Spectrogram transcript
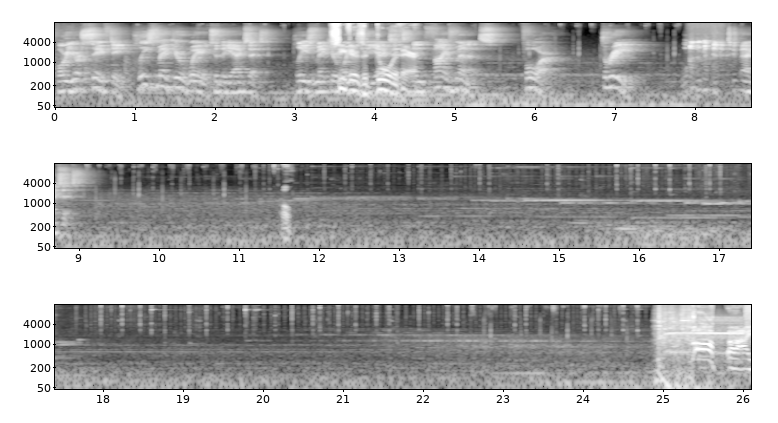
For your safety, please make your way to the exit. Please make your See, way there's to a the door exit there. in five minutes. Four, three, one minute to exit. Oh! I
